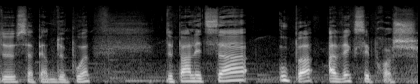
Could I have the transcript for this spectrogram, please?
de sa perte de poids, de parler de ça ou pas avec ses proches.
